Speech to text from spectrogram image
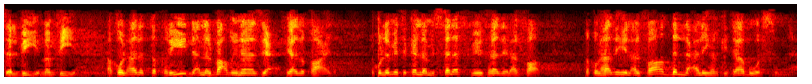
سلبية منفية. أقول هذا التقرير لأن البعض ينازع في هذه القاعدة. يقول لم يتكلم السلف بمثل هذه الألفاظ. نقول هذه الألفاظ دل عليها الكتاب والسنة.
